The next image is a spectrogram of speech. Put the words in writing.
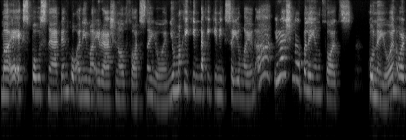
ma-expose natin kung ano yung mga irrational thoughts na yon yung makikin nakikinig sa iyo ngayon ah irrational pala yung thoughts ko na yon or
